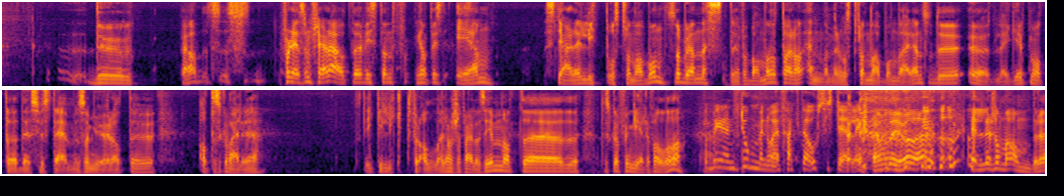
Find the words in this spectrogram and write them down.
du Ja, for det som skjer, er at hvis én stjeler litt ost fra naboen, så blir han neste forbanna, så tar han enda mer ost fra naboen der igjen. Så du ødelegger på en måte det systemet som gjør at det, at det skal være ikke likt for alle, kanskje feil å si, men at eh, det skal fungere for alle. da. Da blir det en dominoeffekt av ostestjeling. Ja, men det gjør det. Eller sånne andre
